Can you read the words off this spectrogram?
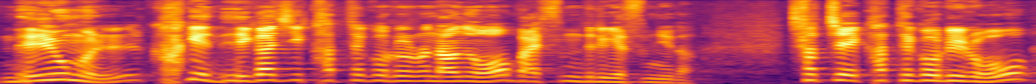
내용을 크게 네 가지 카테고리로 나누어 말씀드리겠습니다. 첫째 카테고리로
